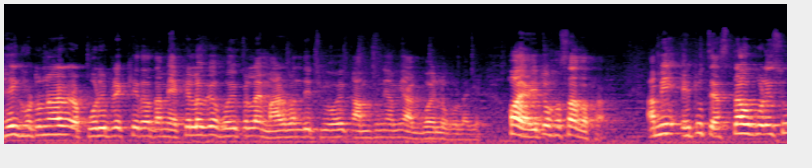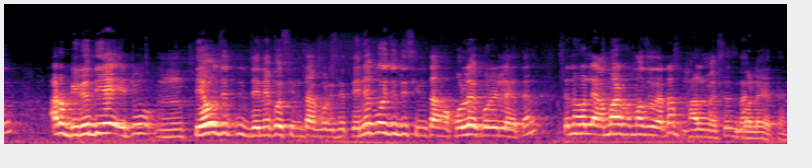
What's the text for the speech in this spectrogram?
সেই ঘটনাৰ পৰিপ্ৰেক্ষিতত আমি একেলগে হৈ পেলাই মাৰবান্ধি থিয় হৈ কামখিনি আমি আগুৱাই ল'ব লাগে। হয় এইটো সঁচা কথা। আমি এইটো চেষ্টাও কৰিছোঁ আৰু বিৰোধীয়ে এইটো তেওঁ যে- যেনেকৈ চিন্তা কৰিছে তেনেকৈ যদি চিন্তা সকলোৱে কৰিলেহেঁতেন তেনেহ'লে আমাৰ সমাজত এটা ভাল মেছেজ গ'লেহেঁতেন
